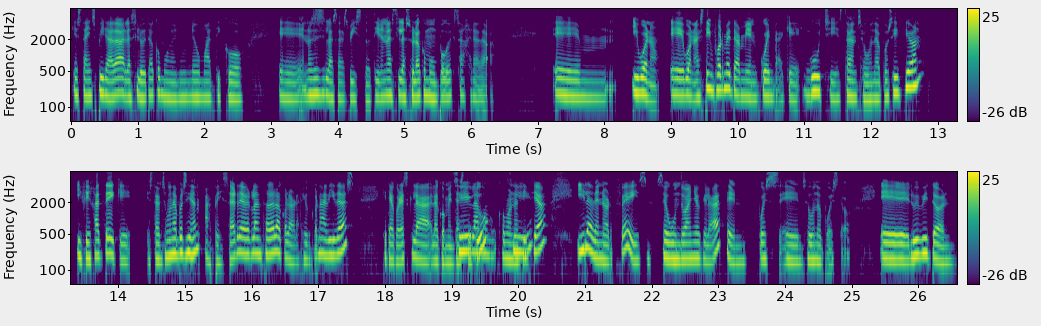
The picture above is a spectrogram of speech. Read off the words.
que está inspirada a la silueta como en un neumático. Eh, no sé si las has visto, tienen así la suela como un poco exagerada. Em, y bueno, bueno, este informe también cuenta que Gucci está en segunda posición y fíjate que está en segunda posición a pesar de haber lanzado la colaboración con Adidas, que te acuerdas que la, comentaste tú como noticia, y la de North Face, segundo año que la hacen, pues en segundo puesto. Eh, Louis Vuitton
